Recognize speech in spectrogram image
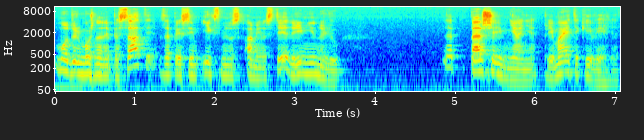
Модуль можна не писати, записуємо х мінус а мінус 3 дорівнює нулю. Це перше рівняння приймає такий вигляд.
